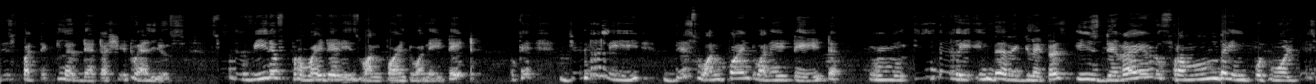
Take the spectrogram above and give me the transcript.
this particular datasheet values. So the Vref provided is 1.188 okay? Generally this 1.188 um, in the in the regulators is derived from the input voltage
